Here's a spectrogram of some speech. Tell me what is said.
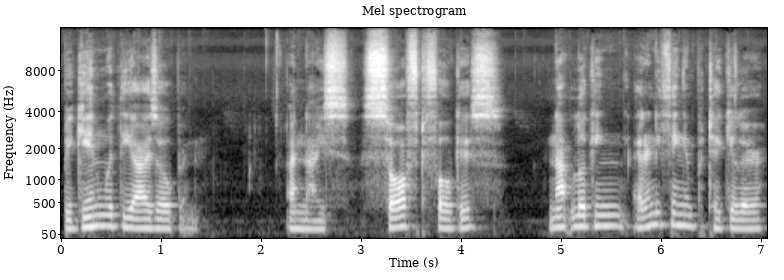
begin with the eyes open. A nice, soft focus, not looking at anything in particular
